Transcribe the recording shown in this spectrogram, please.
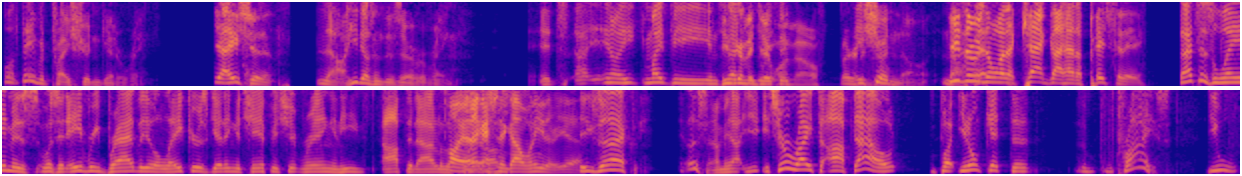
well, David Price shouldn't get a ring. Yeah, he shouldn't. No, he doesn't deserve a ring. It's uh, you know he might be infected. He's going to get with one though. He shouldn't him. though. No. He's the reason why the cat guy had a pitch today. That's as lame as was it Avery Bradley of the Lakers getting a championship ring and he opted out of the. Oh yeah, that guy shouldn't have got one either. Yeah. Exactly. Listen, I mean, it's your right to opt out, but you don't get the the prize. You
